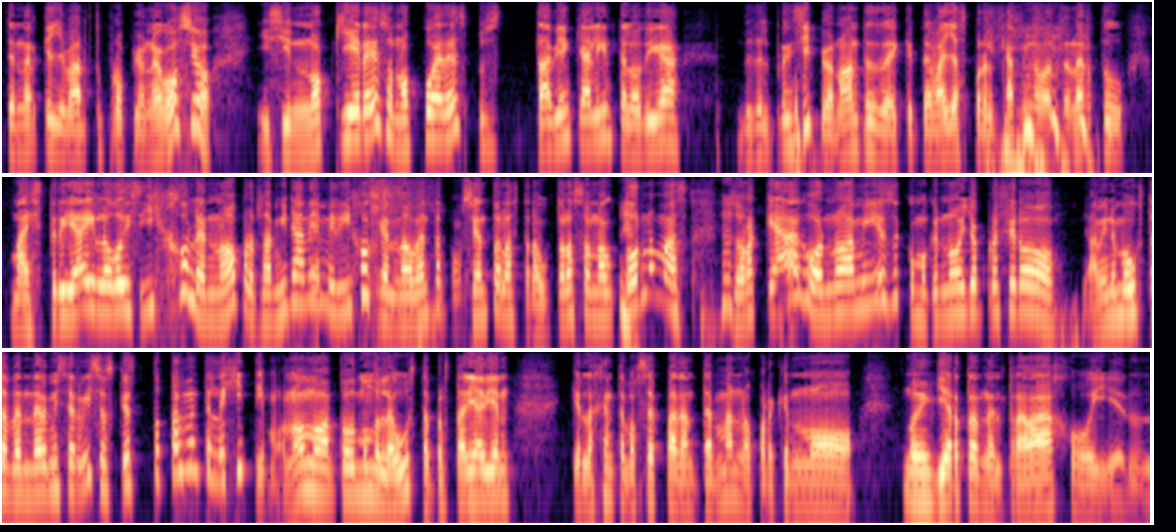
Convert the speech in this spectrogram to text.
tener que llevar tu propio negocio y si no quieres o no puedes, pues está bien que alguien te lo diga desde el principio, ¿no? Antes de que te vayas por el camino de tener tu maestría y luego dices, híjole, no, pero pues a mí nadie me dijo que el 90% de las traductoras son autónomas, pues ahora qué hago, ¿no? A mí eso como que no, yo prefiero, a mí no me gusta vender mis servicios, que es totalmente legítimo, ¿no? No a todo el mundo le gusta, pero estaría bien que la gente lo sepa de antemano para que no, no inviertan el trabajo y el,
